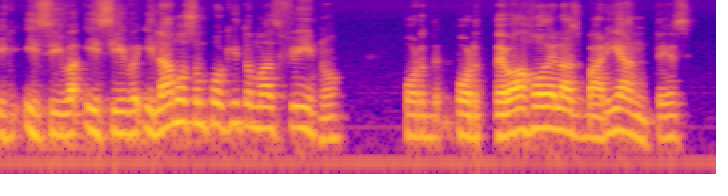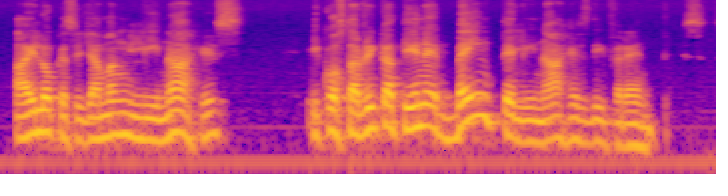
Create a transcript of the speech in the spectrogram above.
Y, si, y hilamos un poquito más fino, por debajo de las variantes hay lo que se llaman linajes y Costa Rica tiene 20 linajes diferentes.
